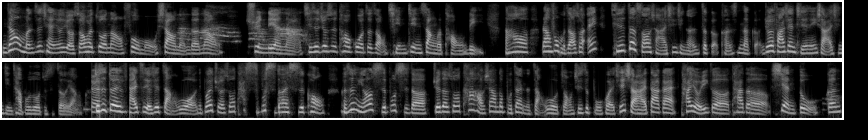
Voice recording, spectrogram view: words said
你知道我们之前就有时候会做那种父母效能的那种。训练呐、啊，其实就是透过这种情境上的同理，然后让父母知道说，哎，其实这时候小孩心情可能是这个，可能是那个，你就会发现，其实你小孩心情差不多就是这样，就是对孩子有些掌握，你不会觉得说他时不时都在失控，可是你又时不时的觉得说他好像都不在你的掌握中，其实不会，其实小孩大概他有一个他的限度，跟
